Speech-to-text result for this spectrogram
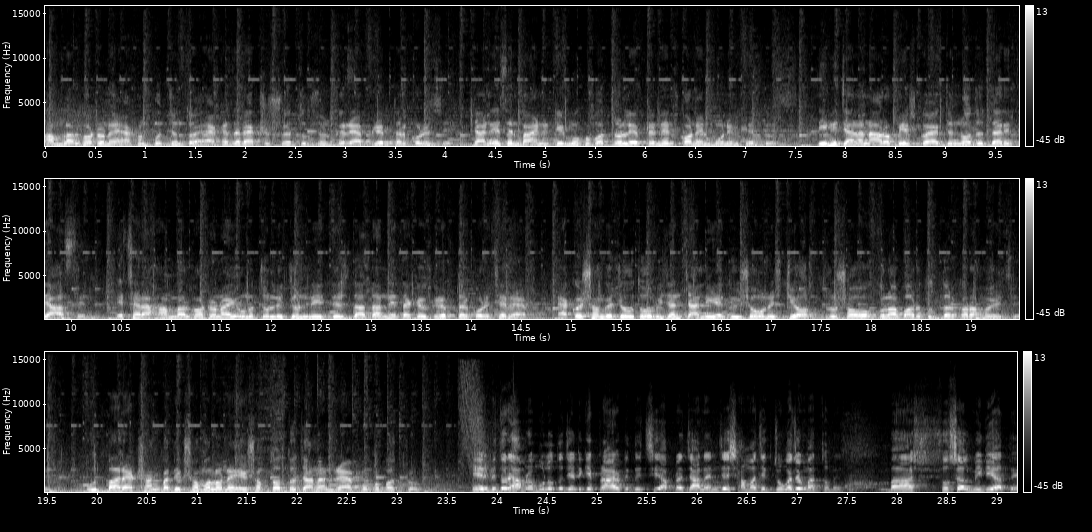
হামলার ঘটনায় এখন পর্যন্ত এক হাজার একশো চুয়াত্তর জনকে র্যাব গ্রেপ্তার করেছে। জানিয়েছেন বাহিনীটির মুখপাত্র লেফটেন্যান্ট কর্নেল মুনিম ফেদ্দুস তিনি জানান, আরও বেশ কয়েকজন নজরদারিতে আছেন। এছাড়া হামলার ঘটনায় উনচল্লিশ জন নির্দেশদাতা নেতাকেও গ্রেপ্তার করেছে র্যাব। একই সঙ্গে যৌথ অভিযান চালিয়ে দুইশো উনিশটি অস্ত্রসহ গোলা বারুদ উদ্ধার করা হয়েছে। বুধবার এক সাংবাদিক সম্মেলনে এসব তথ্য জানান র্যাব মুখপাত্র। এর ভিতরে আমরা মূলত যেটিকে প্রায়োরিটি দিচ্ছি, আপনারা জানেন যে সামাজিক যোগাযোগ মাধ্যমে বা সোশ্যাল মিডিয়াতে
